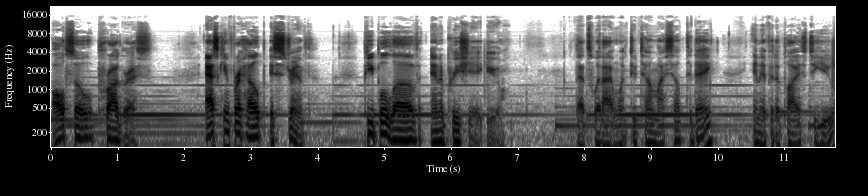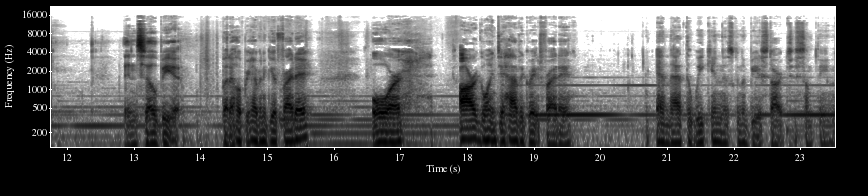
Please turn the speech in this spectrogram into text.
also progress. Asking for help is strength. People love and appreciate you. That's what I want to tell myself today. And if it applies to you, then so be it. But I hope you're having a good Friday or are going to have a great Friday and that the weekend is going to be a start to something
